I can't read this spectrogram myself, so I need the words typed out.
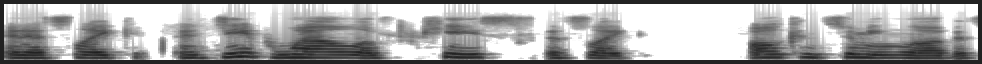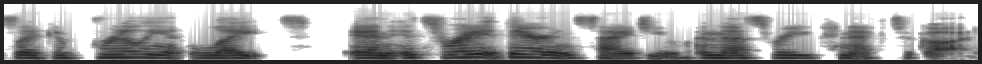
And it's like a deep well of peace. It's like all consuming love. It's like a brilliant light. And it's right there inside you. And that's where you connect to God.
